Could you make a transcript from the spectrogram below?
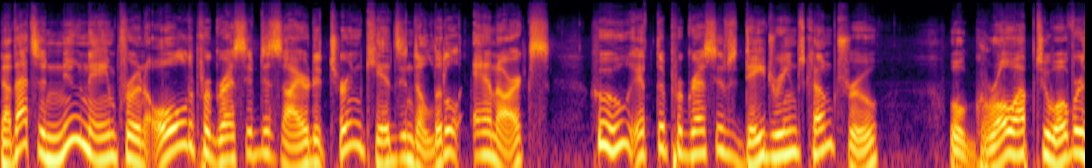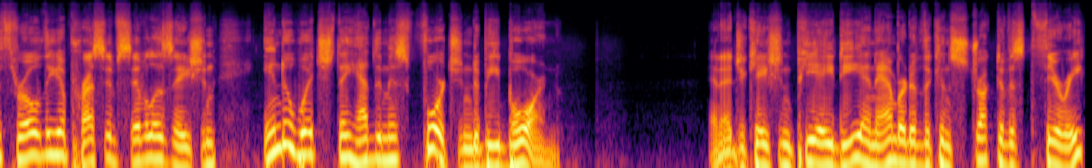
Now, that's a new name for an old progressive desire to turn kids into little anarchs who, if the progressives' daydreams come true, will grow up to overthrow the oppressive civilization into which they had the misfortune to be born. An education PAD enamored of the constructivist theory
